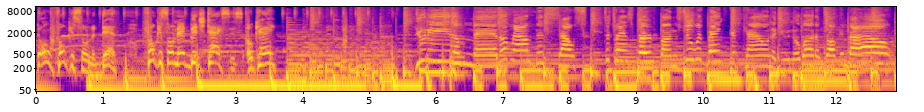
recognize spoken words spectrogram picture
don't focus on the death. Focus on that bitch taxes, okay? You need a man around this house to transfer funds to his bank account. And you know what I'm talking about.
